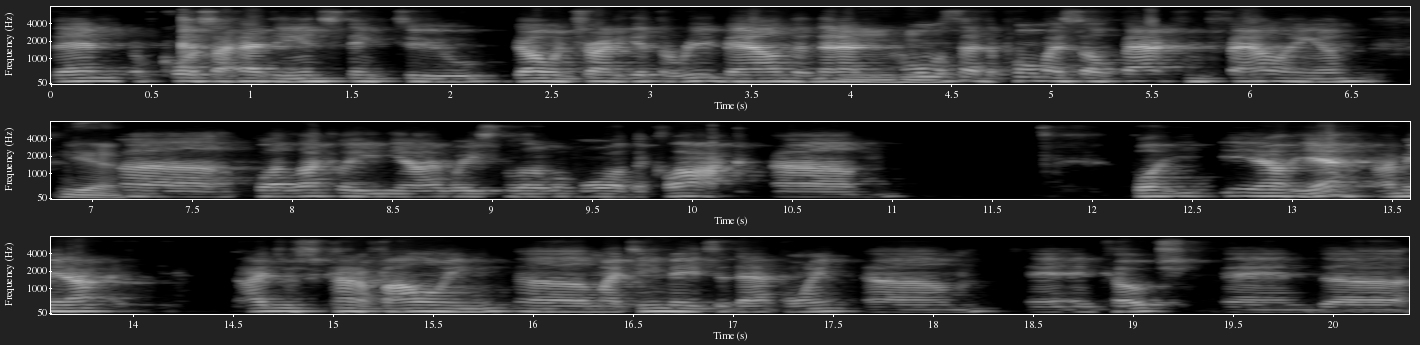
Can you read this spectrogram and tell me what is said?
then of course I had the instinct to go and try to get the rebound. And then mm-hmm. I almost had to pull myself back from fouling him. Yeah. Uh, but luckily, you know, I wasted a little bit more of the clock. Um, but, you know, yeah, I mean, I, I just kind of following uh, my teammates at that point, um, and, and, coach. And, uh,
